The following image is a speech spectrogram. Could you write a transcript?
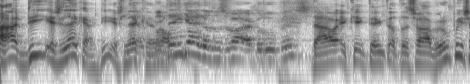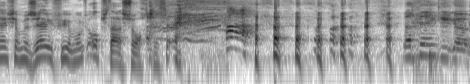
Ah, die is lekker, die is lekker. Ja, wat want- denk jij dat een zwaar beroep is? Nou, ik, ik denk dat het een zwaar beroep is als je om 7 uur moet opstaan s ochtends. Dat denk ik ook.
